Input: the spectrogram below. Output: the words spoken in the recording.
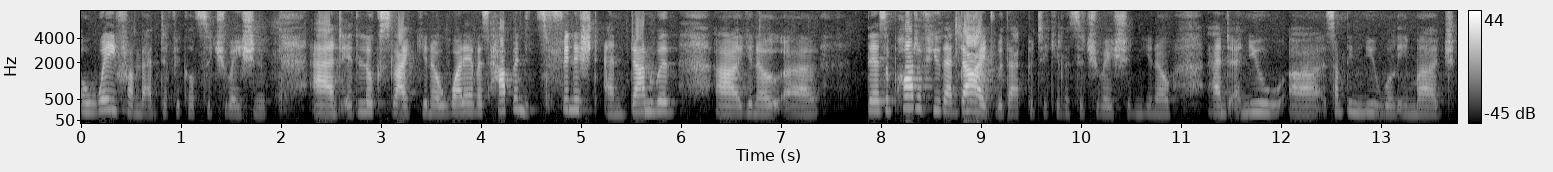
away from that difficult situation. And it looks like, you know, whatever's happened, it's finished and done with. Uh, you know, uh, there's a part of you that died with that particular situation, you know, and a new, uh, something new will emerge.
